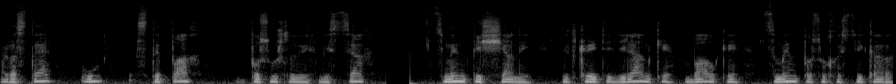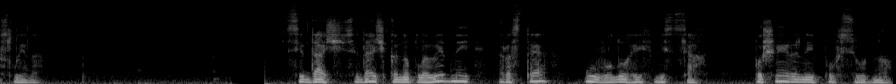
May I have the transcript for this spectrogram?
росте у степах, посушливих місцях. Цмин піщаний, відкриті ділянки, балки, цмин посухостійка рослина. Сідач, сідач коноплевидний росте у вологих місцях, поширений повсюдно,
